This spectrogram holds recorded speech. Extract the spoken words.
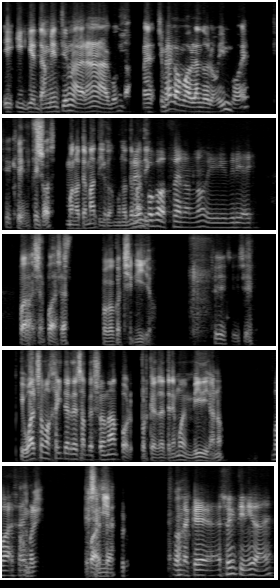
Y, y que también tiene una gran anaconda. Siempre acabamos hablando de lo mismo, ¿eh? Qué, qué- qué cosa. monotemático, Soy un monotemático, un poco obscenos, ¿no? Di- diríais. Puede ser, puede ser. poco cochinillo. Sí, sí, sí. Igual somos haters de esa persona por, porque le tenemos envidia, ¿no? Hombre, Ese Puede ser. miembro. hombre, es que eso intimida, ¿eh?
